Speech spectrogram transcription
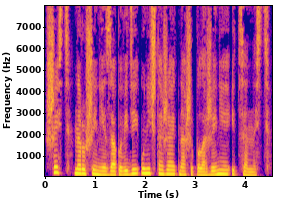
Шесть, Нарушение заповедей уничтожает наше положение и ценность.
